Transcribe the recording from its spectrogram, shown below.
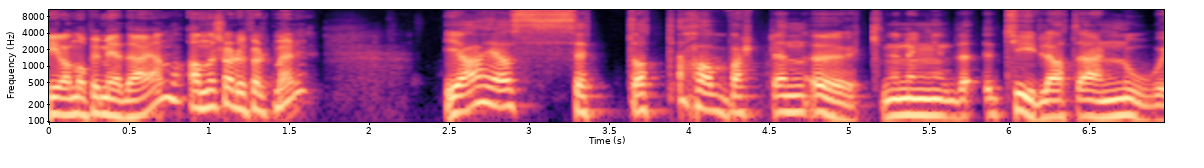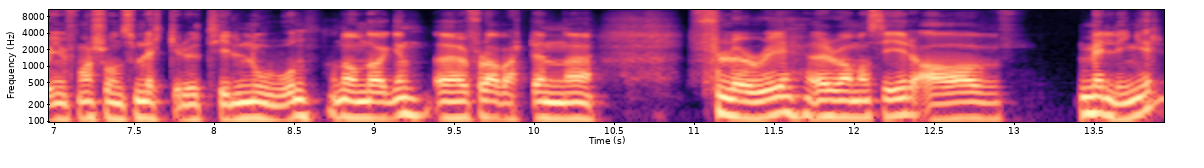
grann opp i media igjen. Anders, har du fulgt med, eller? Ja, jeg har sett at det har vært en økning Tydelig at det er noe informasjon som lekker ut til noen nå om dagen. eh, For det har vært en eh, flurry, eller hva man sier, av meldinger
